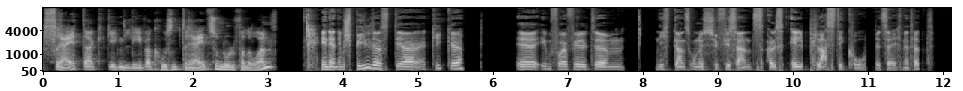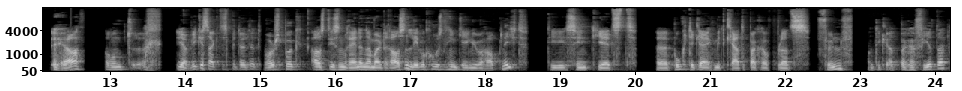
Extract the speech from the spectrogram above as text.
Freitag gegen Leverkusen 3 zu 0 verloren. In einem Spiel, das der Kicker äh, im Vorfeld ähm, nicht ganz ohne Suffisanz als El Plastico bezeichnet hat. Ja, und äh, ja, wie gesagt, das bedeutet Wolfsburg aus diesem Rennen einmal draußen, Leverkusen hingegen überhaupt nicht. Die sind jetzt äh, Punkte gleich mit Gladbach auf Platz 5 und die Gladbacher Vierter.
